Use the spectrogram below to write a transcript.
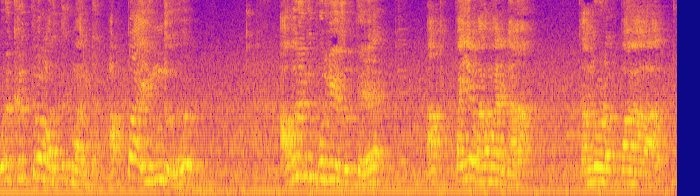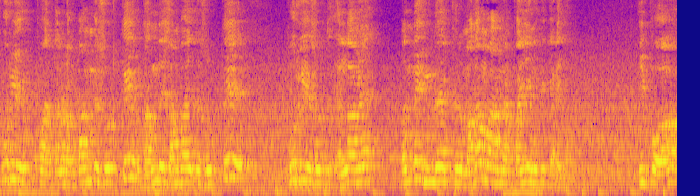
ஒரு கிறிஸ்துவ மதத்துக்கு மாறிட்டார் அப்பா இந்து அவருக்கு பூர்வீக சொத்து பையன் மதம் மாறிட்டான். தன்னோட ப பூர்வீக ப- தன்னோட பங்கு சொத்து தந்தை சம்பாதித்த சொத்து பூர்வீக சொத்து எல்லாமே வந்து இந்த கிரு- மதம் மாறின பையனுக்கு கிடைக்கும். இப்போ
